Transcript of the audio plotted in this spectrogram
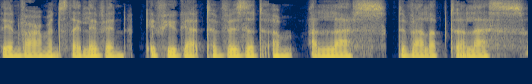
the environments they live in. If you get to visit a, a less developed, a less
